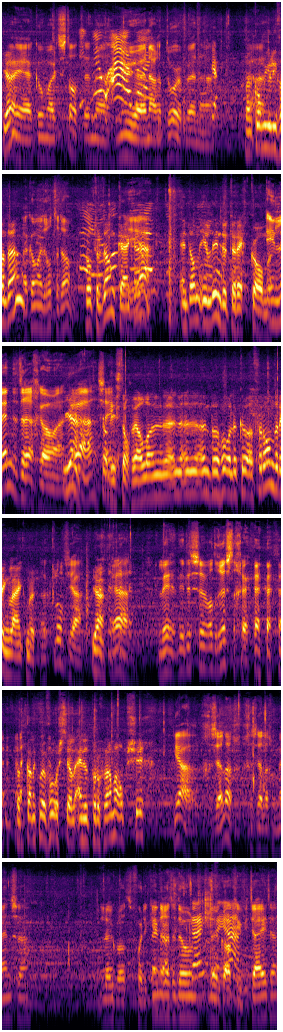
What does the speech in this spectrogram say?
Ja? Wij uh, komen uit de stad en uh, nu uh, naar het dorp. En, ja. Waar komen jullie vandaan? Wij komen uit Rotterdam. Rotterdam, kijk ja. En dan in Linden terechtkomen. In Linden terechtkomen, ja. ja dat is toch wel een, een, een, behoorlijke verandering lijkt me. Dat klopt, ja. ja. ja. Dit is wat rustiger. dat kan ik me voorstellen. En het programma op zich? Ja, gezellig. Gezellige mensen leuk wat voor de kinderen te doen, leuke activiteiten.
